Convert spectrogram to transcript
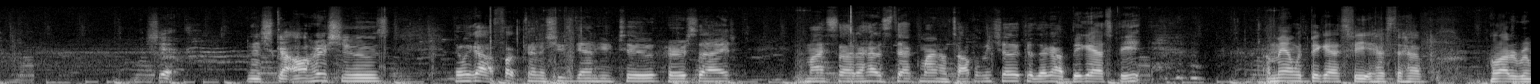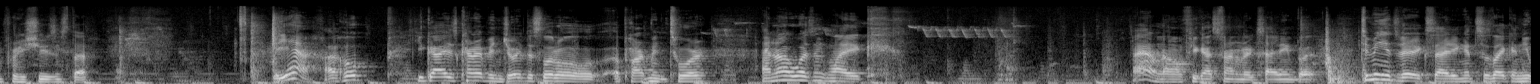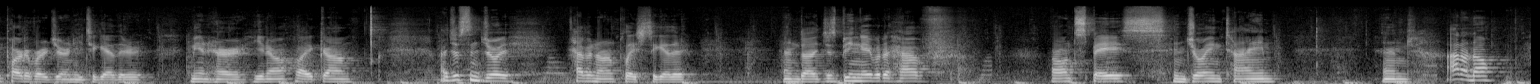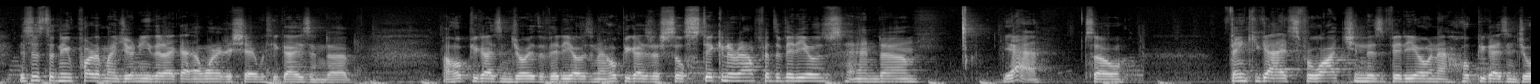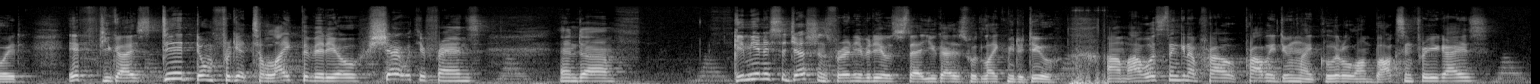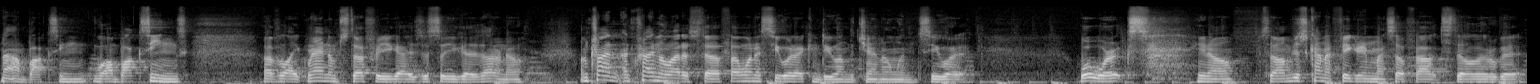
Shit. And then she's got all her shoes. Then we got a fuck ton of shoes down here too. Her side, my side. I had to stack mine on top of each other because I got big ass feet. A man with big ass feet has to have a lot of room for his shoes and stuff. But yeah, I hope you guys kind of enjoyed this little apartment tour. I know it wasn't like I don't know if you guys found it exciting, but to me it's very exciting. It's like a new part of our journey together, me and her, you know? Like um I just enjoy having our own place together and uh, just being able to have our own space, enjoying time, and I don't know. This is the new part of my journey that I got, I wanted to share with you guys, and uh, I hope you guys enjoy the videos, and I hope you guys are still sticking around for the videos, and um, yeah. So thank you guys for watching this video, and I hope you guys enjoyed. If you guys did, don't forget to like the video, share it with your friends, and um, give me any suggestions for any videos that you guys would like me to do. Um, I was thinking of pro probably doing like little unboxing for you guys. Not unboxing, well unboxings of like random stuff for you guys, just so you guys, I don't know. I'm trying, I'm trying a lot of stuff. I want to see what I can do on the channel and see what, what works, you know. So I'm just kind of figuring myself out still a little bit.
